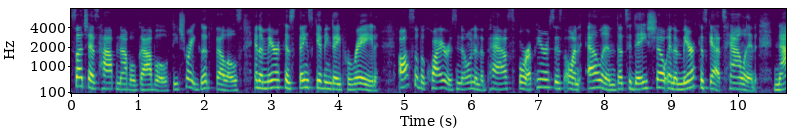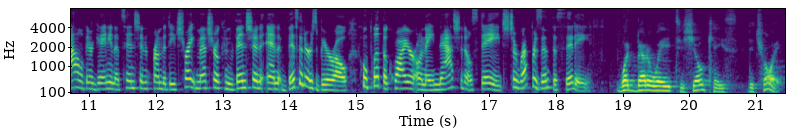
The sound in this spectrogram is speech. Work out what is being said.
such as Hob Nobble Gobble, Detroit Goodfellows, and America's Thanksgiving Day Parade. Also, the choir is known in the past for appearances on Ellen, The Today Show, and America's Got Talent. Now they're gaining attention from the Detroit Metro Convention and Visitors Bureau, who put the choir on a national stage to represent the city. What better way to showcase Detroit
